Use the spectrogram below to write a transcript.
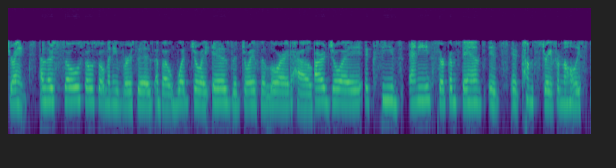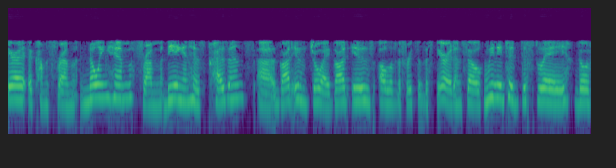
strength. And there's so, so, so many verses about what joy is, the joy of the Lord, how our joy exceeds any circumstance. It's, it comes straight from the Holy Spirit. It comes from knowing Him, from being in His presence. Uh, God is joy. God is all of the fruits of the Spirit. And so we need to display those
